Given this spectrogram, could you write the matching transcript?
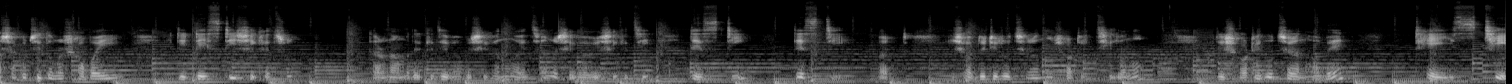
আশা করছি তোমরা সবাই এটি টেস্টি শিখেছ, কারণ আমাদেরকে যেভাবে শেখানো হয়েছে, আমরা সেভাবে শিখেছি টেস্টি টেস্টি বাট এই শব্দটির উচ্চারণ সঠিক ছিল না। এটির সঠিক উচ্চারণ হবে টেস্টি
